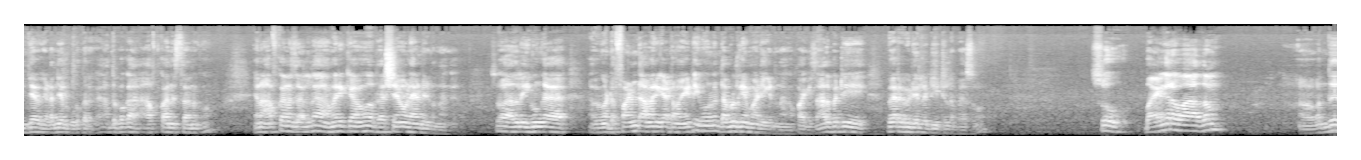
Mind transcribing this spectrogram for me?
இந்தியாவுக்கு இடைஞ்சல் கொடுக்குறாங்க அந்த பக்கம் ஆப்கானிஸ்தானுக்கும் ஏன்னா ஆப்கானிஸ்தானில் அமெரிக்காவும் ரஷ்யாவும் விளையாண்டுட்டு இருந்தாங்க. ஸோ அதில் இவங்க இவங்கள்ட்ட ஃபண்ட் அமெரிக்காட்ட வாங்கிட்டு இவங்களும் டபுள் கேம் ஆடிக்கிட்டு இருந்தாங்க பாகிஸ்தான். அதை பற்றி வேறு வீடியோவில் டீட்டெயிலாக பேசுவோம். ஸோ பயங்கரவாதம் வந்து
